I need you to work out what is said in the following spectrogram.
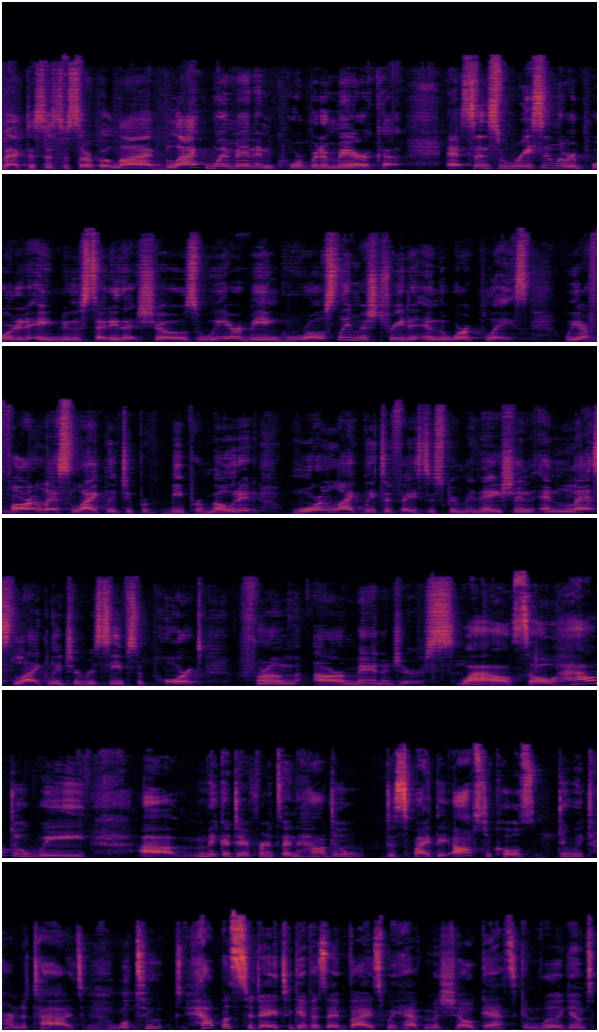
back to Sister Circle Live. Black women in corporate America. Essence recently reported a new study that shows we are being grossly mistreated in the workplace. We are far less likely to pr be promoted, more likely to face discrimination, and less likely to receive support from our managers. Wow. So, how do we uh, make a difference? And how do, despite the obstacles, do we turn the tides? Mm -hmm. Well, to, to, help us today, to give us advice, we have Michelle Gadsden Williams,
